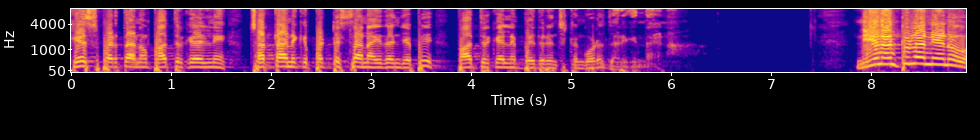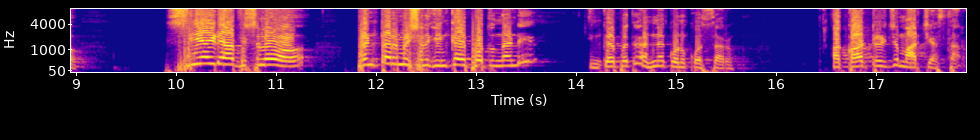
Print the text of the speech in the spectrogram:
కేసు పెడతాను పాత్రికేయుల్ని చట్టానికి పట్టిస్తాను ఇదని చెప్పి పాత్రికేయుల్ని బెదిరించడం కూడా జరిగింది ఆయన. నేనంటున్నా నేను సిఐడి ఆఫీసులో ప్రింటర్ మిషన్కి ఇంక అయిపోతుందండి. ఇంక అయిపోతే అన్నీ కొనుక్కొస్తారు. ఆ కార్ట్రిడ్జ్ మార్చేస్తారు.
